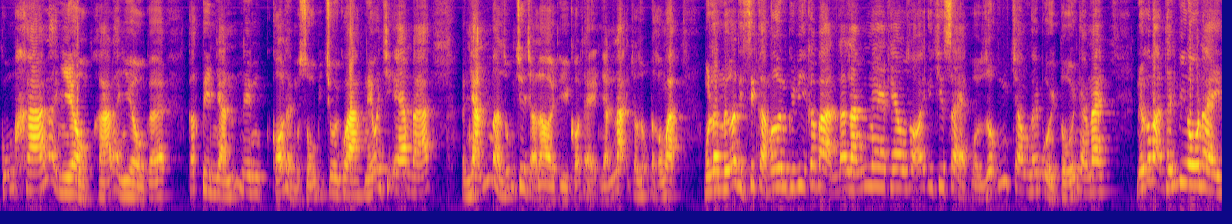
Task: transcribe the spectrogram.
cũng khá là nhiều, khá là nhiều cái, các tin nhắn nên có thể một số bị trôi qua. Nếu anh chị em đã nhắn mà Dũng chưa trả lời thì có thể nhắn lại cho Dũng được không ạ? Một lần nữa thì xin cảm ơn quý vị các bạn đã lắng nghe, theo dõi cái chia sẻ của Dũng trong cái buổi tối ngày hôm nay. Nếu các bạn thấy video này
